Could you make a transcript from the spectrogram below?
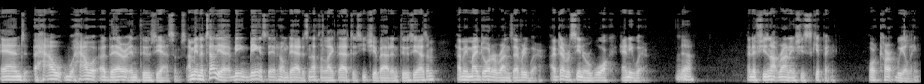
And how how are their enthusiasms? I mean, I tell you, being being a stay at home dad is nothing like that to teach you about enthusiasm. I mean, my daughter runs everywhere. I've never seen her walk anywhere. Yeah. And if she's not running, she's skipping or cartwheeling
